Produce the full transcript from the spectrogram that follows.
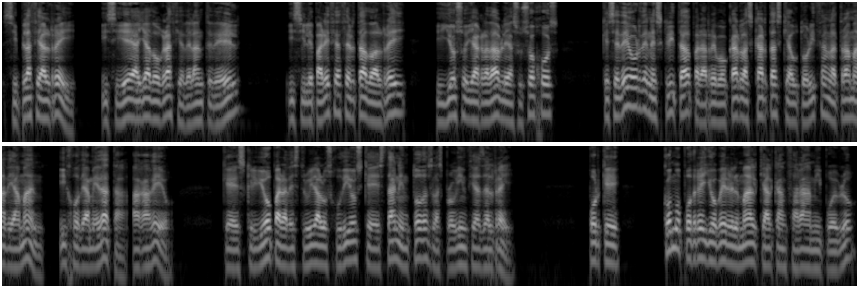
Si place al rey, y si he hallado gracia delante de él, y si le parece acertado al rey, y yo soy agradable a sus ojos, que se dé orden escrita para revocar las cartas que autorizan la trama de Amán, hijo de Amedata, Agageo, que escribió para destruir a los judíos que están en todas las provincias del rey. Porque, ¿cómo podré yo ver el mal que alcanzará a mi pueblo?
